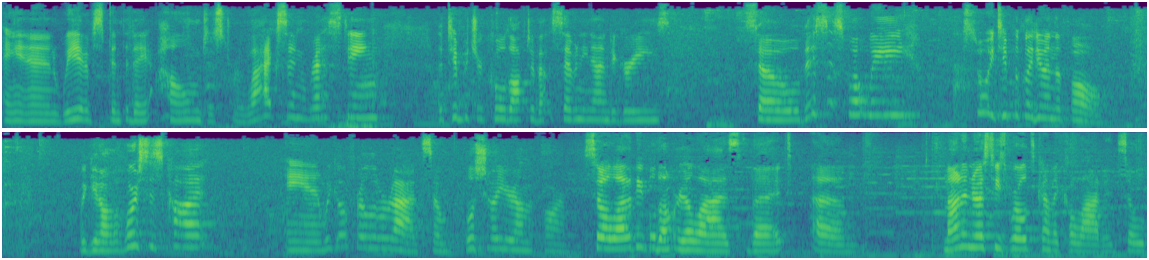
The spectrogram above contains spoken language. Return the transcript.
and we have spent the day at home just relaxing, resting. The temperature cooled off to about 79 degrees. So this is what we, this is what we typically do in the fall. We get all the horses caught and we go for a little ride. So we'll show you around the farm. So a lot of people don't realize, but um, mine and Rusty's worlds kind of collided. So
